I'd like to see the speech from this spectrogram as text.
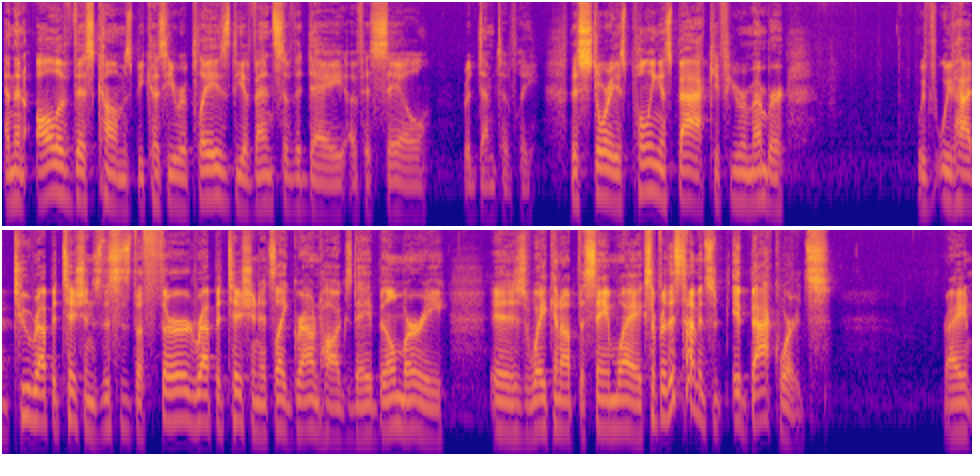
And then all of this comes because he replays the events of the day of his sale redemptively. This story is pulling us back. If you remember, we've, we've had two repetitions. This is the third repetition. It's like Groundhog's Day. Bill Murray is waking up the same way, except for this time it's it backwards, right?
